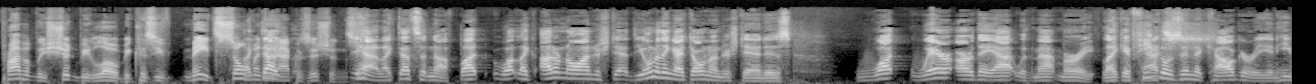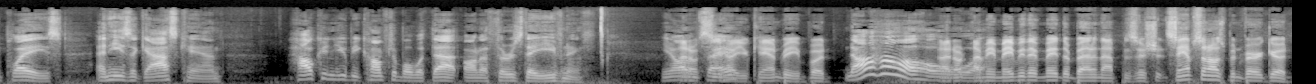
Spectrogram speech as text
probably should be low because you've made so Like many that- uh, acquisitions. Yeah, like that's enough. But what? Like I don't know. Understand? The only thing I don't understand is what? Where are they at with Matt Murray? Like if he That's- goes into Calgary and he plays and he's a gas can, how can you be comfortable with that on a Thursday evening? You know, what I I'm don't see how you can be, but No, I don't. I mean, maybe they've made their bet in that position. Samsonov's been very good,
